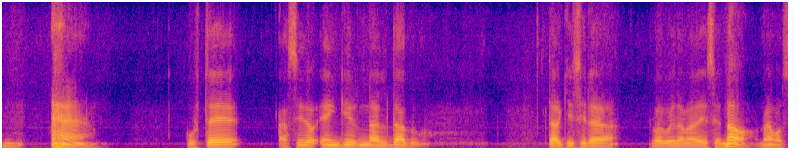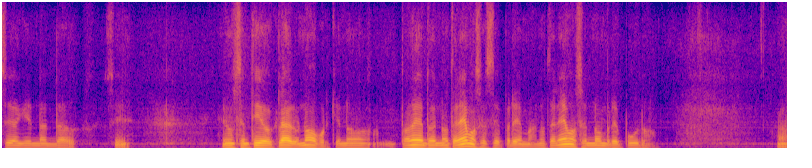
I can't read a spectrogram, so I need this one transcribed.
Usted ha sido enguirnaldado. Si Madre dice, no, no hemos sido enguirnaldados. ¿sí? En un sentido claro, no, porque no, no tenemos ese prema, no tenemos el nombre puro. Ah,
